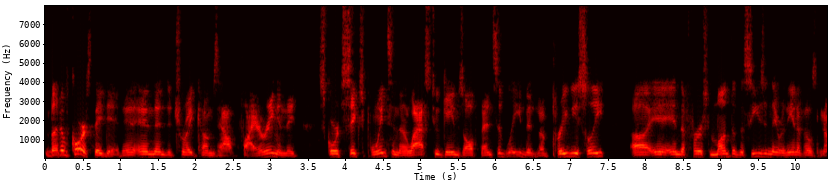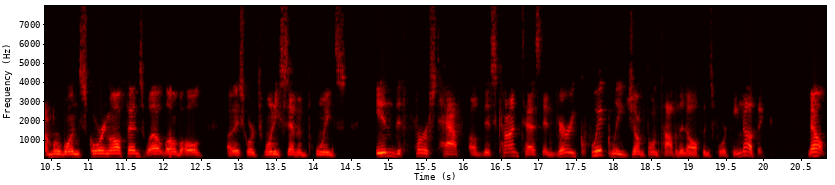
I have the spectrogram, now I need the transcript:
But of course they did. And, and then Detroit comes out firing, and they scored six points in their last two games offensively. But uh, previously, uh, in, in, the first month of the season, they were the NFL's number one scoring offense. Well, lo and behold, uh, they scored 27 points in the first half of this contest and very quickly jumped on top of the Dolphins 14 0. Now,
